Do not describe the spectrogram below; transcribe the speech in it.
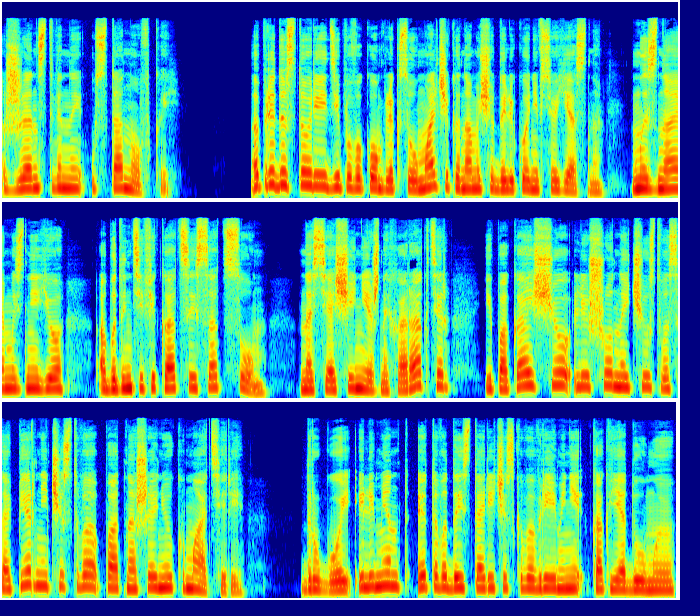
женственной установкой. О предыстории Эдипова комплекса у мальчика нам еще далеко не все ясно. Мы знаем из нее об идентификации с отцом — носящий нежный характер и пока еще лишённый чувства соперничества по отношению к матери. Другой элемент этого доисторического времени, как я думаю,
